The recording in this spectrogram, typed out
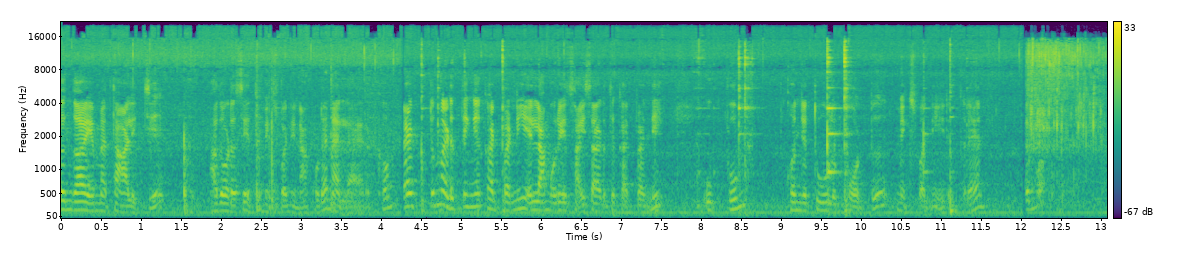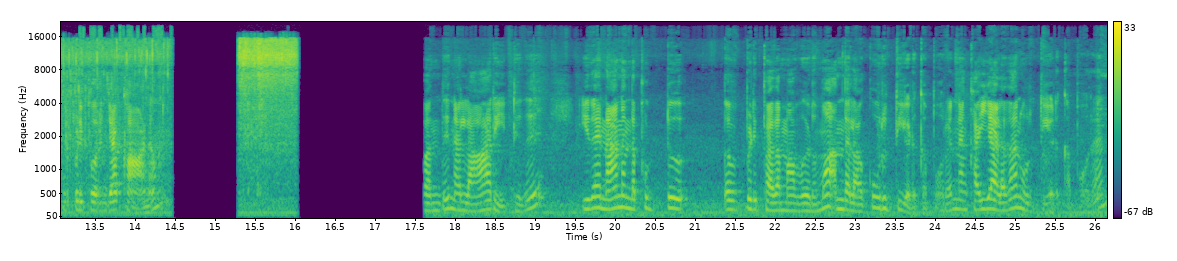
வெங்காயமாக தாளித்து அதோட சேர்த்து மிக்ஸ் பண்ணினா கூட நல்லா இருக்கும். ரெட்டும் எடுத்தீங்க கட் பண்ணி எல்லாம் ஒரே சைஸாக எடுத்து கட் பண்ணி உப்பும் கொஞ்சம் தூள் போட்டு மிக்ஸ் பண்ணி இருக்கிறேன். இப்படி பொறிஞ்சால் காணும். வந்து நல்லா ஆறிட்டுது. இதை நான் அந்த புட்டு எப்படி பதமாக வேணுமோ அந்த அளவுக்கு உருத்தி எடுக்க போகிறேன் நான் கையால் தான் உருத்தி எடுக்க போகிறேன்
